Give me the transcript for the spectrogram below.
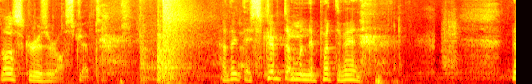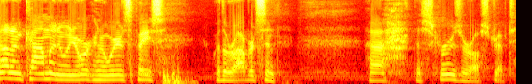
Those screws are all stripped. I think they stripped them when they put them in. Not uncommon when you're working in a weird space with a Robertson. Uh, the screws are all stripped.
